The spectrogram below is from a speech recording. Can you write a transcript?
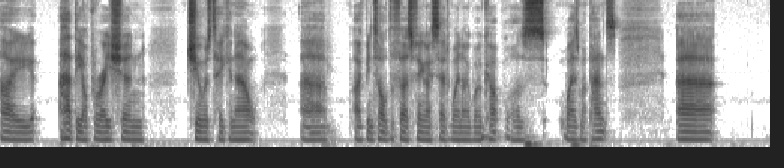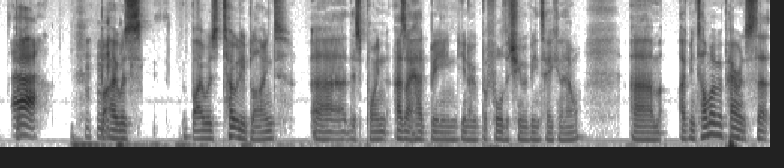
I had the operation. Tune was taken out. Uh, I've been told the first thing I said when I woke up was, "Where's my pants?" Uh, Ah. but I was, but I was totally blind uh, at this point, as I had been, you know, before the tumor being taken out. Um, I've been told by my parents that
